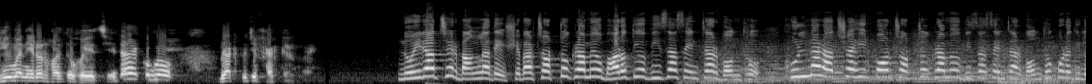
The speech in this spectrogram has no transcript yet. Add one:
হিউম্যান এরর হয়তো হয়েছে। এটা কোনো বিরাট কিছু ফ্যাক্টর নয়। নৈরাজ্যের বাংলাদেশ, এবার চট্টগ্রামেও ভারতীয় ভিসা সেন্টার বন্ধ। খুলনা রাজশাহীর পর চট্টগ্রামেও ভিসা সেন্টার বন্ধ করে দিল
